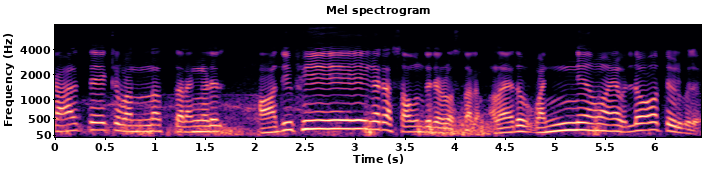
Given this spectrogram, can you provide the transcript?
കാലത്തേക്ക് വന്ന സ്ഥലങ്ങളിൽ അതിഭീകര സൗന്ദര്യമുള്ള സ്ഥലം അതായത് വന്യമായ വല്ലാത്ത ഒരു ഇത്.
